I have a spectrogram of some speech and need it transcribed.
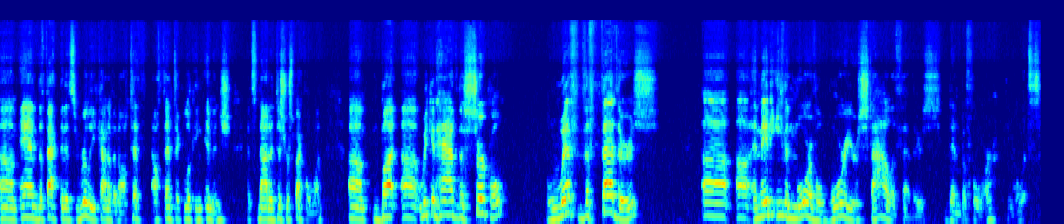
um, and the fact that it's really kind of an authentic looking image. It's not a disrespectful one. Um, but we can have the circle with the feathers, uh, uh, and maybe even more of a warrior style of feathers than before. You know, let's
